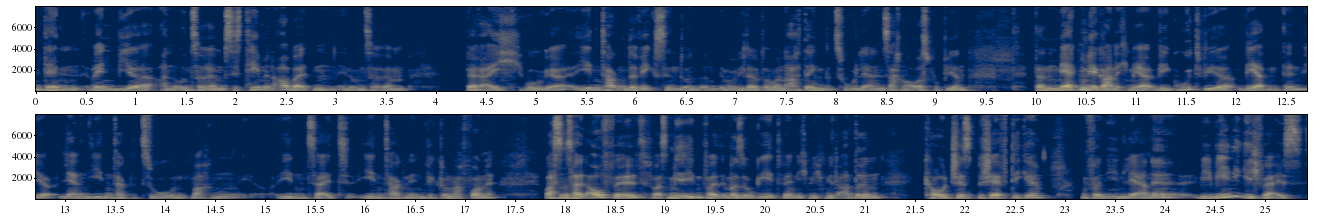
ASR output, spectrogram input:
Denn wenn wir an unseren Systemen arbeiten, in unserem Bereich, wo wir jeden Tag unterwegs sind und, und, immer wieder darüber nachdenken, dazu lernen, Sachen ausprobieren, dann merken wir gar nicht mehr, wie gut wir werden. Denn wir lernen jeden Tag dazu und machen jeden, Zeit, jeden Tag eine Entwicklung nach vorne. Was uns halt auffällt, was mir jedenfalls immer so geht, wenn ich mich mit anderen Coaches beschäftige und von ihnen lerne, wie wenig ich weiß,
